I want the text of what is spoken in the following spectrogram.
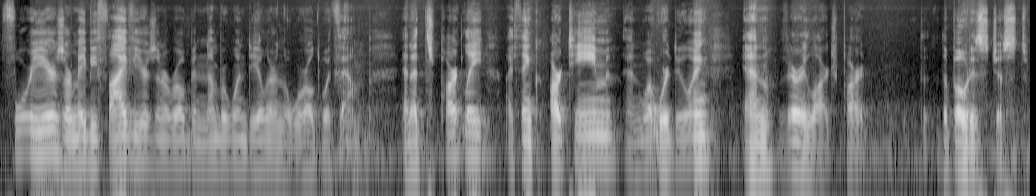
four years or maybe five years in a row been number one dealer in the world with them. And it's partly, I think, our team and what we're doing, and very large part, the, the boat is just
